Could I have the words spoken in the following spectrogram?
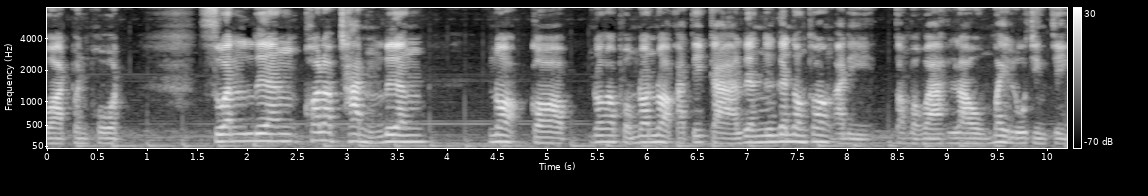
บอดเพิ่นโพสส่วนเรื่องคอร์รัปชันเรื่องนอกกรอบนะครับผมนอกนอกกติกา เรื่องเงินเงินทองทองอันนี้ต้องบอกว่าเราไม่รู้จริง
